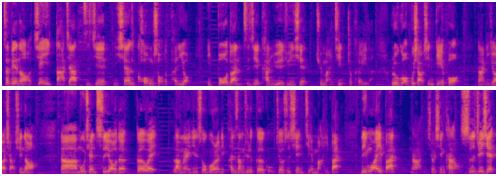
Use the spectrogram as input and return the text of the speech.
这边哦，建议大家直接，你现在是空手的朋友，你波段直接看月均线去买进就可以了。如果不小心跌破，那你就要小心哦。那目前持有的各位，浪男已经说过了，你喷上去的个股就是先减码一半，另外一半。那你就先看好十日均线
